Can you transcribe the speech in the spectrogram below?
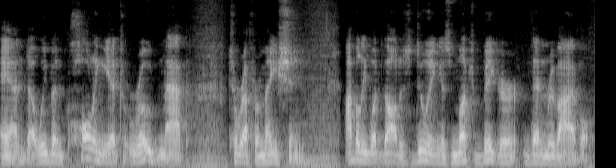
and uh, we've been calling it Roadmap to Reformation. I believe what God is doing is much bigger than revival.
